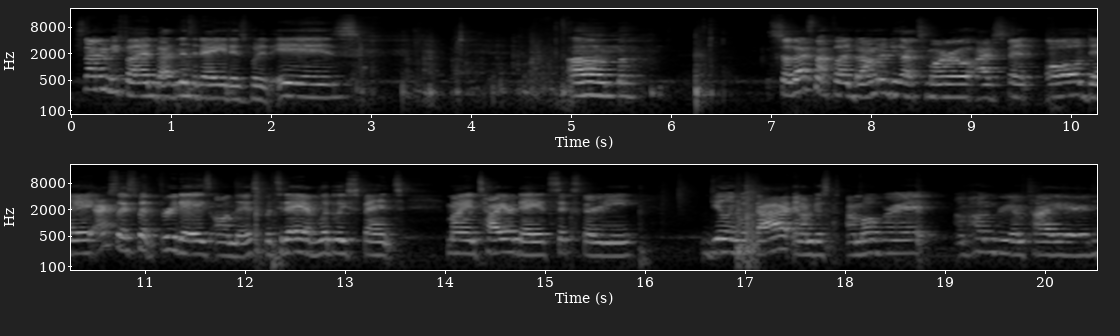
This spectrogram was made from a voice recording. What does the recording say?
it's not gonna be fun, but at the end of the day, it is what it is. Um, so that's not fun, but I'm gonna do that tomorrow. I've spent all day, actually I spent three days on this, but today I've literally spent my entire day at 6.30 dealing with that and I'm just, I'm over it. I'm hungry, I'm tired.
